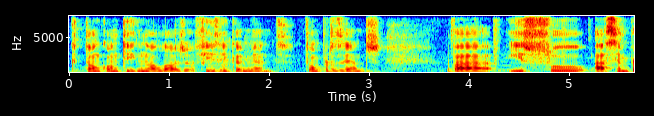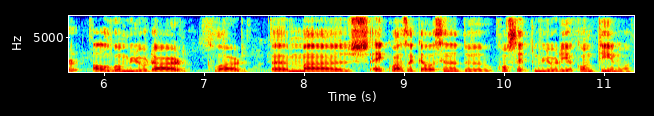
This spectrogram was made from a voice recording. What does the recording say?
que estão contigo na loja fisicamente, estão presentes. Pá, isso há sempre algo a melhorar, claro, ah, mas é quase aquela cena do conceito de melhoria contínua.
